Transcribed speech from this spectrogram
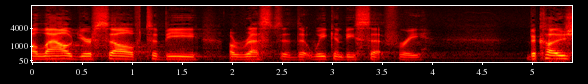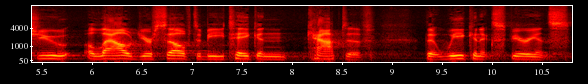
allowed yourself to be arrested that we can be set free. Because you allowed yourself to be taken captive, that we can experience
